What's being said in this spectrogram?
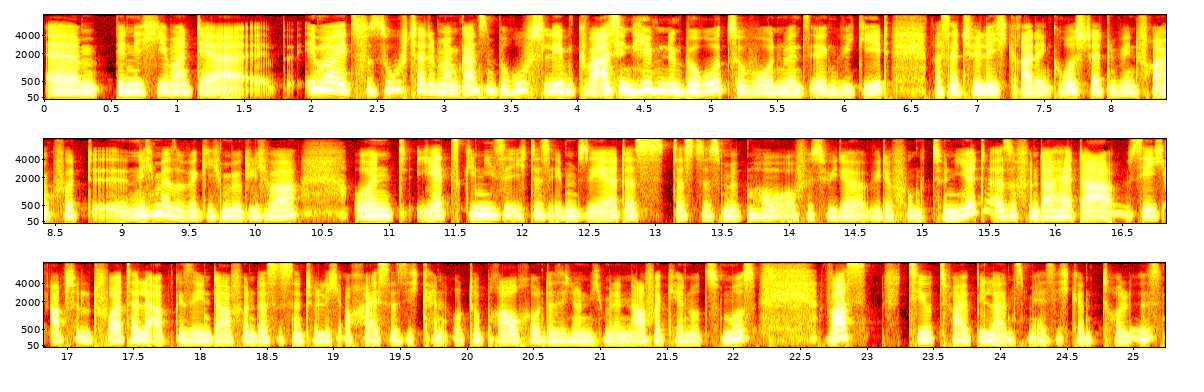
ähm, bin ich jemand, der immer jetzt versucht hat, in meinem ganzen Berufsleben quasi neben dem Büro zu wohnen, wenn es irgendwie geht, was natürlich gerade in Großstädten wie in Frankfurt äh, nicht mehr so wirklich möglich war. Und jetzt genieße ich das eben sehr, dass, dass das mit dem Homeoffice wieder, wieder funktioniert. Also von daher, da sehe ich absolut Vorteile, abgesehen davon, dass es natürlich auch heißt, dass ich kein Auto brauche und dass ich noch nicht mehr den Nahverkehr nutzen muss, was CO2-bilanzmäßig ganz toll ist.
